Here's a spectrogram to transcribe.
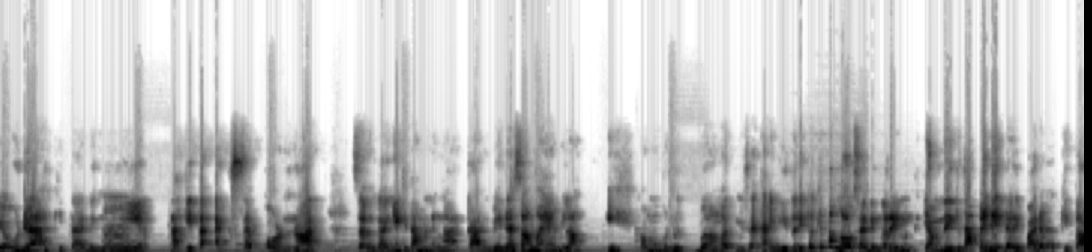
Ya udah kita dengerin. Nah kita accept or not seenggaknya kita mendengarkan. Beda sama yang bilang ih kamu gendut banget. Misalnya kayak gitu itu kita nggak usah dengerin. Yang penting kita pede daripada kita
